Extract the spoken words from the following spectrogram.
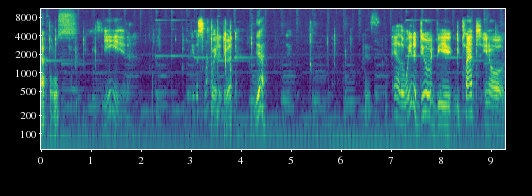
apples. Yeah. Be the smart way to do it. Yeah. Yeah, the way to do it would be we plant, you know,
